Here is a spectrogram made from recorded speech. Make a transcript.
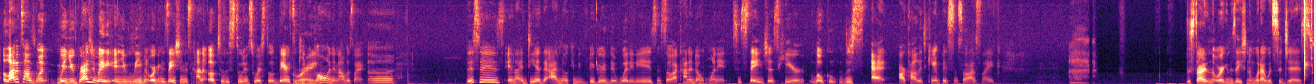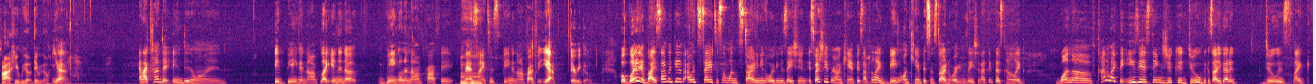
a lot of times when when you graduate and you leave an organization, it's kind of up to the students who are still there to keep Right. it going. And I was like, uh, this is an idea that I know can be bigger than what it is, and so I kind of don't want it to stay just here, local, just at our college campus. And so I was like, ah, the starting the organization and what I would suggest. All right, here we go there we go Yeah. And I kind of ended on it being a non, like ended up being on a nonprofit, Mad mm-hmm. Scientists being a nonprofit. Yeah, there we go. But what advice I would give, I would say to someone starting an organization, especially if you're on campus, I feel like being on campus and starting an organization, I think that's kind of like one of kind of like the easiest things you could do because all you got to do is like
